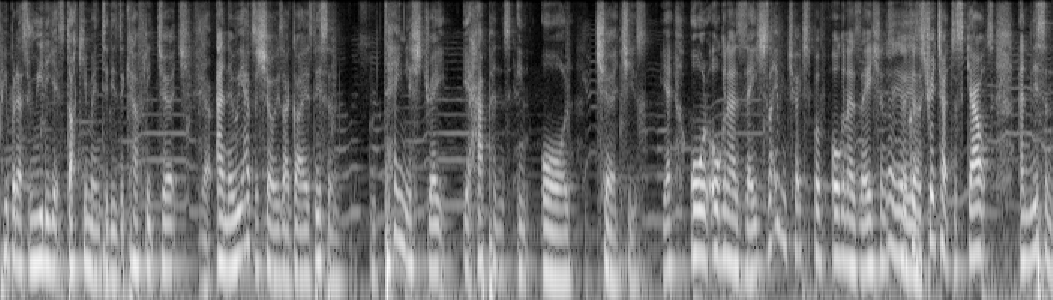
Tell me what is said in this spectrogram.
people that's really gets documented is the Catholic Church Yeah. and the reality show is like guys listen I'm telling you straight it happens in all churches yeah all organizations not even churches but organizations Yeah, yeah, because yeah. I stretch out to scouts and listen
